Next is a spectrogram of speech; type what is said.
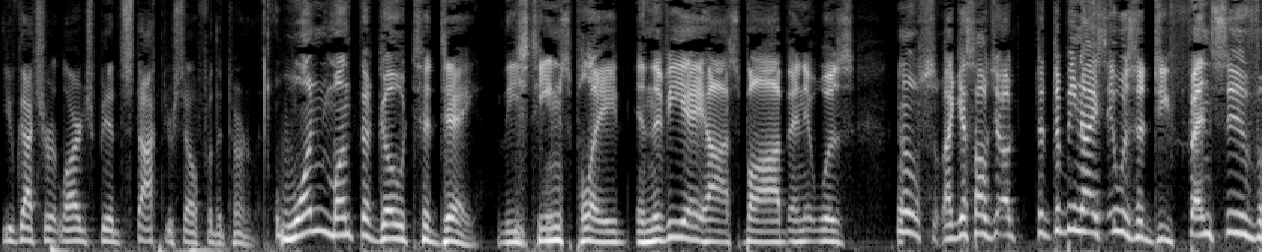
you've got your at large bid stocked yourself for the tournament. One month ago today, these teams played in the Viejas, Bob, and it was, you know, I guess I'll to, to be nice. It was a defensive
